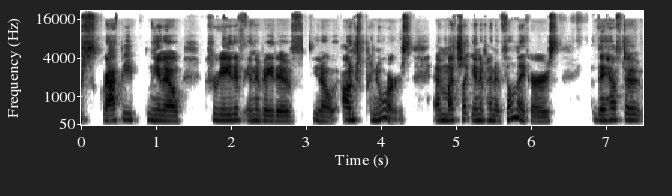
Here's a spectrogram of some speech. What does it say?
scrappy, you know, creative, innovative, you know, entrepreneurs. And much like independent filmmakers, they have to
